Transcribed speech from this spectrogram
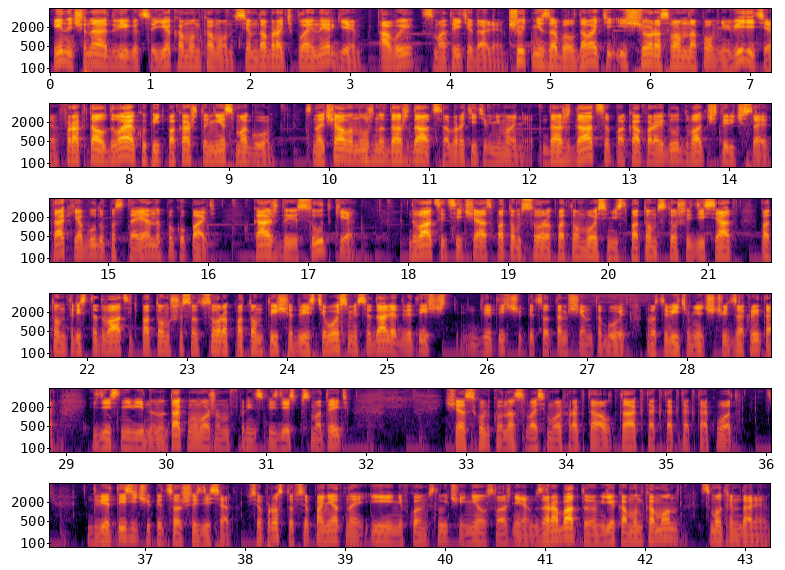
и начинаю двигаться. Yeah, come on, come on. Всем добра, тепла, энергии, а вы смотрите далее. Чуть не забыл, давайте еще раз вам напомню. Видите, фрактал 2 я купить пока что не смогу. Сначала нужно дождаться, обратите внимание, дождаться, пока пройдут 24 часа. И так я буду постоянно покупать. Каждые сутки 20 сейчас, потом 40, потом 80, потом 160, потом 320, потом 640, потом 1280 и далее 2000, 2500 там чем-то будет. Просто видите, у меня чуть-чуть закрыто, здесь не видно. Но так мы можем, в принципе, здесь посмотреть. Сейчас сколько у нас восьмой фрактал. Так, так, так, так, так, вот. 2560. Все просто, все понятно и ни в коем случае не усложняем. Зарабатываем, yeah, come on, come on, смотрим далее.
